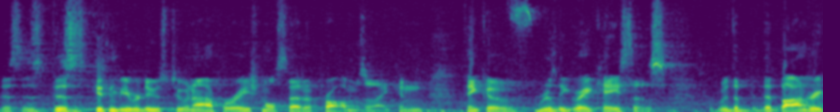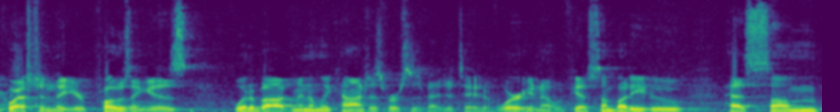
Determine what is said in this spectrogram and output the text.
this is this can be reduced to an operational set of problems, and I can think of really great cases. With the, the boundary question that you're posing is, what about minimally conscious versus vegetative? Where you know, if you have somebody who has some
